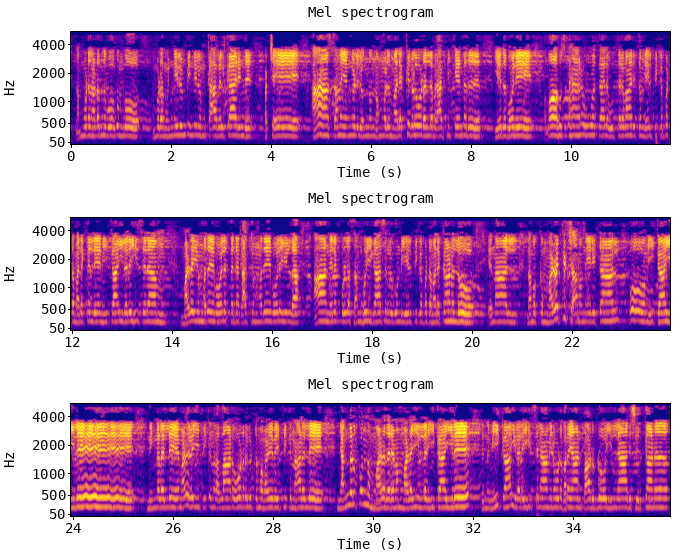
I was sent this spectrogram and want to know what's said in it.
നമ്മുടെ നടന്നു പോകുമ്പോ നമ്മുടെ മുന്നിലും പിന്നിലും കാവൽക്കാരുണ്ട്. പക്ഷേ ആ സമയങ്ങളിലൊന്നും നമ്മൾ മലക്കുകളോടല്ല പ്രാർത്ഥിക്കേണ്ടത്. ഏതുപോലെ അള്ളാഹു സുബാനഹൂവത്താല ഉത്തരവാദിത്തം ഏൽപ്പിക്കപ്പെട്ട മലക്കല്ലേ മീക്കായിൽ അലഹിസ്സലാം മഴയും അതേപോലെ തന്നെ കാറ്റും അതേപോലെയുള്ള ആ നിലക്കുള്ള സംഭവികാസങ്ങൾ കൊണ്ട് ഏൽപ്പിക്കപ്പെട്ട മലക്കാണല്ലോ. എന്നാൽ നമുക്ക് മഴക്ക് ക്ഷാമം നേരിട്ടാൽ ഓ മീക്കായി മീക്കായിലേ നിങ്ങളല്ലേ മഴ പെയ്യിപ്പിക്കുന്നത്? അള്ളാടെ ഓർഡർ കിട്ടുമ്പോ മഴ പെയ്യിപ്പിക്കുന്ന ആളല്ലേ? ഞങ്ങൾക്കൊന്നും മഴ തരണം മഴയില്ല ഈ കായിലേ എന്ന് മീക്കായിൽ അലഹി ഇസ്ലാമിനോട് പറയാൻ പാടുണ്ടോ? ഇല്ലാതെ ശിർക്കാണ്.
